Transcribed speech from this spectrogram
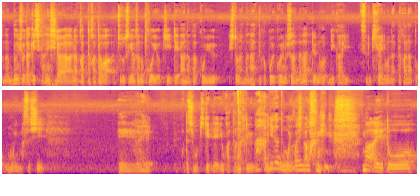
文章だけしかね、知らなかった方は、ちょっと杉山さんの声を聞いて、あ、なんかこういう人なんだなっていうか、こういう声の人なんだなっていうのを理解する機会にもなったかなと思いますし、えー、はい私も聞けてよかったなというふうに思いました。まあ、えっ、ー、と、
